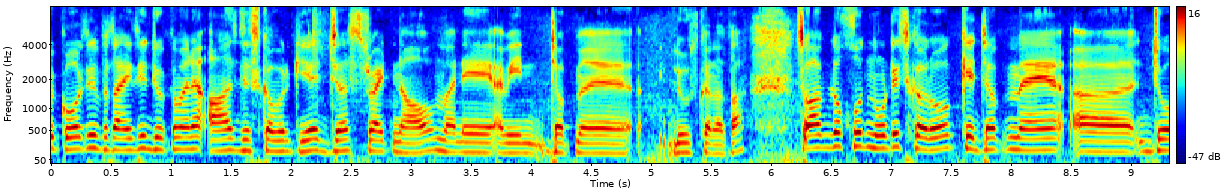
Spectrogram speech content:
एक और चीज़ बताई थी जो कि मैंने आज डिस्कवर की है जस्ट राइट नाउ मैंने आई I मीन mean, जब मैं लूज़ कर रहा था सो so, आप लोग खुद नोटिस करो कि जब मैं uh, जो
